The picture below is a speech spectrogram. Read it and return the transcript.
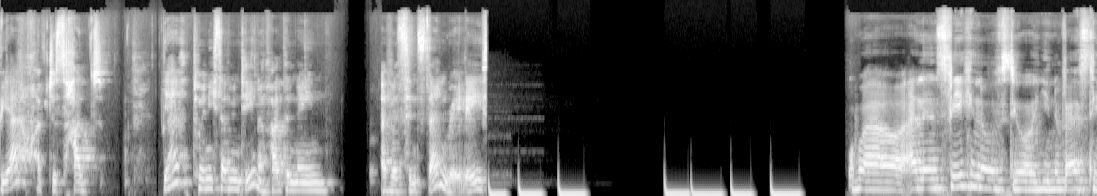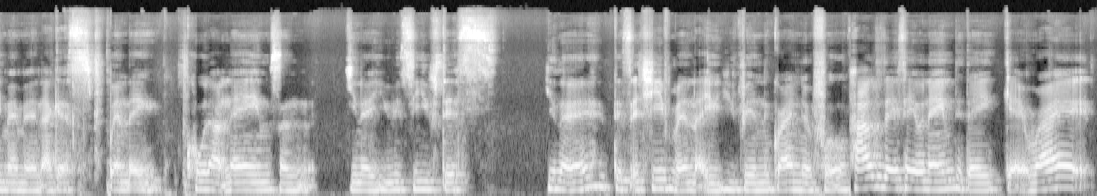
yeah, I've just had, yeah, 2017. I've had the name ever since then, really. Wow. And then speaking of your university moment, I guess when they call out names and, you know, you receive this, you know, this achievement that you, have been grinding for. How did they say your name? Did they get it right?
